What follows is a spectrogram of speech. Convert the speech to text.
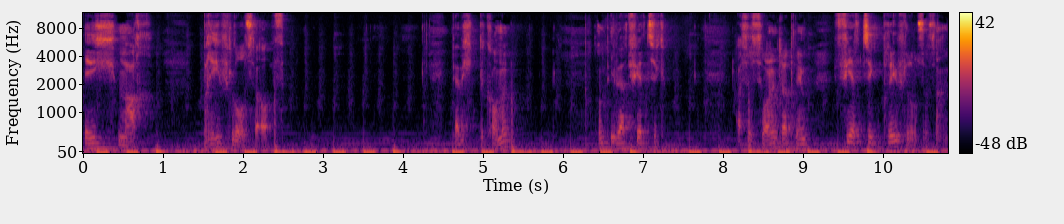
Ich mach Brieflose auf. Die habe ich bekommen und ich werde 40. Also sollen da drin 40 Brieflose sein.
